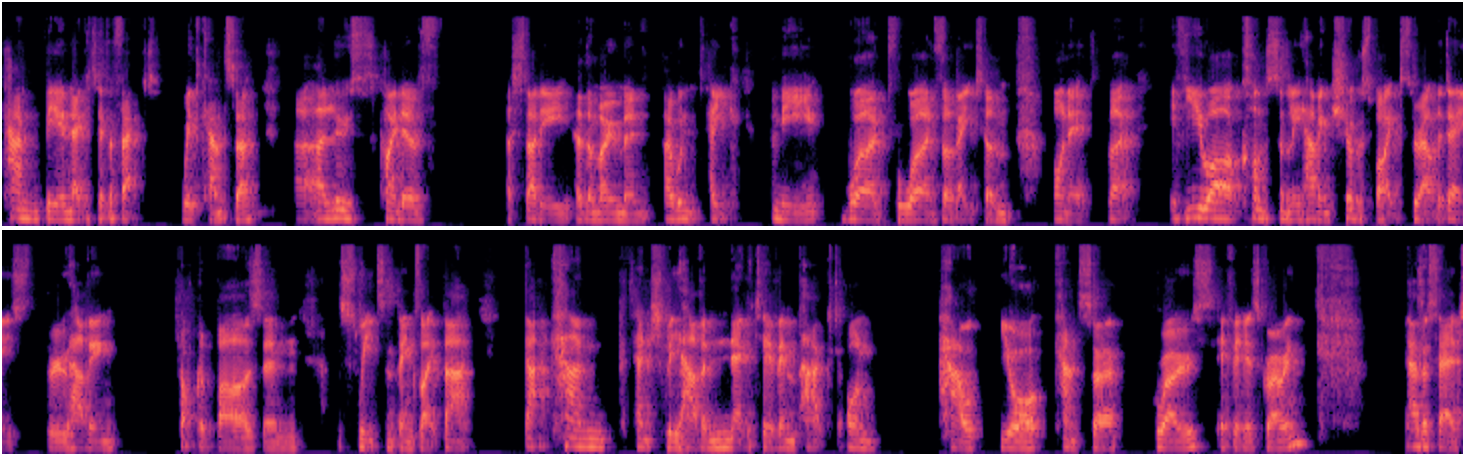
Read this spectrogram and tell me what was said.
can be a negative effect with cancer. Uh, a loose kind of a study at the moment. I wouldn't take me word for word verbatim on it, but if you are constantly having sugar spikes throughout the day through having chocolate bars and sweets and things like that, that can potentially have a negative impact on how your cancer grows if it is growing. As I said,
